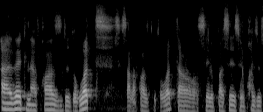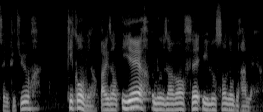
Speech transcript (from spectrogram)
avec la phrase de droite. C'est ça la phrase de droite. Hein. C'est le passé, c'est le présent, c'est le futur. Qui convient. Par exemple, hier, nous avons fait une leçon de grammaire.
